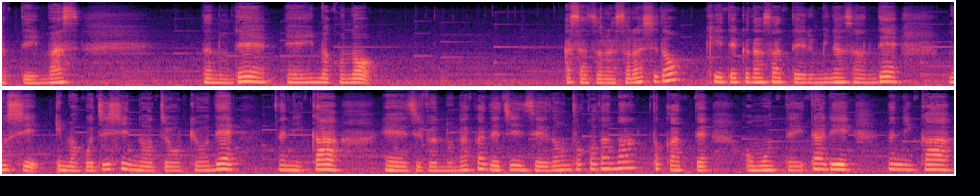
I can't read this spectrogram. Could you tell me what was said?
っています。なので、え今この朝空空しど聞いてくださっている皆さんでもし今ご自身の状況で何か、えー、自分の中で人生どん底だなとかって思っていたり何か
